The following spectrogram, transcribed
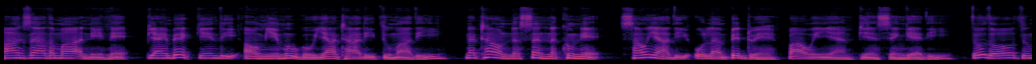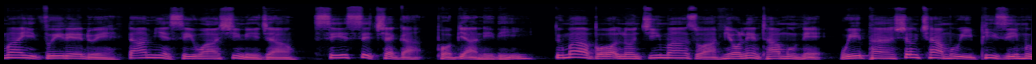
အားကစားသမားအနေနှင့်ပြိုင်ဘက်ကင်းသည့်အောင်မြင်မှုကိုရထားသည့်သူမသည်2022ခုနှစ် ဆောင်းရာသီအိုလံပစ်တွင် ပါဝင်ရန်ပြင်ဆင်ခဲ့သည်သို့သောသူမ၏သွေးထဲတွင် တားမြစ်စေဝါရှိနေကြောင်းဆေးစစ်ချက်ကဖော်ပြနေသည်သူမအပေါ်အလွန်ကြီးမားစွာမျှော်လင့်ထားမှုနှင့်ဝေဖန်ရှုံချမှု၏ဖိစီးမှု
